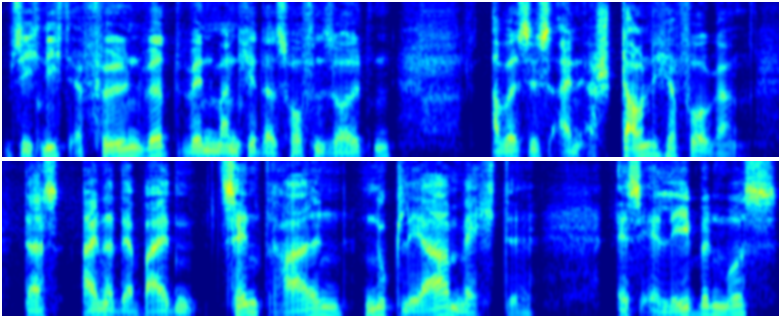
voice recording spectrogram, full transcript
sich nicht erfüllen wird, wenn manche das hoffen sollten. Aber es ist ein erstaunlicher Vorgang, dass einer der beiden zentralen Nuklearmächte es erleben muss,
